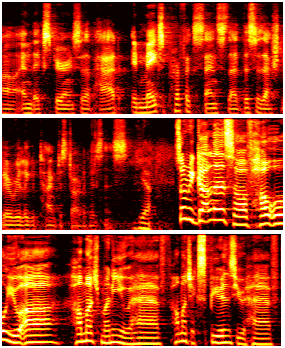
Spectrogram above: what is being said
uh, and the experiences i've had it makes perfect sense that this is actually a really good time to start a business Yeah. So regardless of how old you are, how much money you have, how much experience you have,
